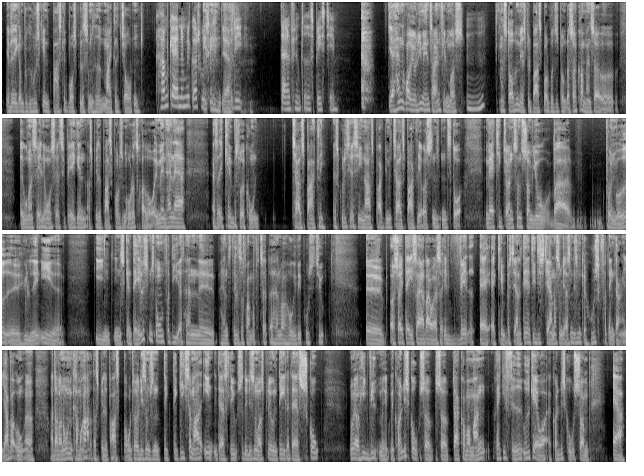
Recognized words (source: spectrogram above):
jeg ved ikke, om du kan huske en basketballspiller, som hed Michael Jordan. Ham kan jeg nemlig godt huske, Ja. fordi der er en film, der hedder Space Jam. Ja, han røg jo lige med en tegnefilm også. Mm. Han stoppede med at spille basketball på et tidspunkt, og så kom han så øh, af urensagelige årsager tilbage igen og spillede basketball som 38-årig. Men han er altså et kæmpe stor ikon. Charles Barkley. Jeg skulle lige til at sige Nars Barkley, men Charles Barkley er også en, en stor Magic Johnson, som jo var på en måde øh, hyldet ind i, øh, i, en, i en skandale, synes nogen, fordi at han, øh, han stillede sig frem og fortalte, at han var HIV-positiv. Øh, og så i dag, så er der jo altså et væld af, af kæmpe stjerner. Det er de, de stjerner, som jeg sådan ligesom kan huske fra dengang, at jeg var ung, og, og der var nogle kammerater, der spillede basketball. Der var ligesom sådan, det, det gik så meget ind i deres liv, så det ligesom også blev en del af deres sko. Nu er jeg jo helt vild med, med kondisko, så, så der kommer mange rigtig fede udgaver af kondisko, som er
